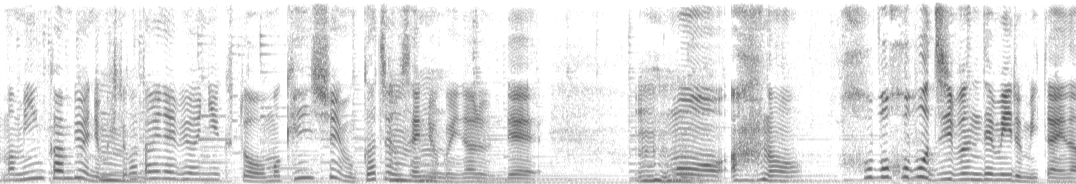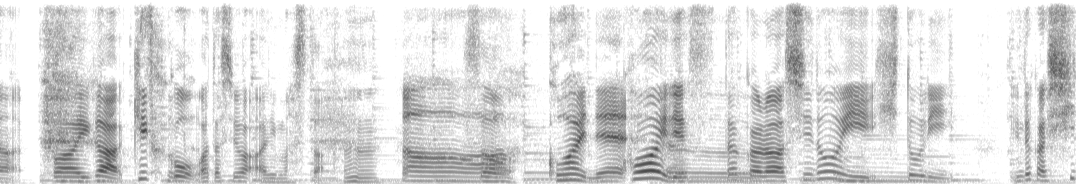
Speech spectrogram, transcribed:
まあ、民間病院でも人が足りない病院に行くと、もう研修医もガチの戦力になるんで、もうあのほぼほぼ自分で見るみたいな場合が 結構私はありました、うん、あー怖いね。怖いです、うん。だから指導医1人。だから一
